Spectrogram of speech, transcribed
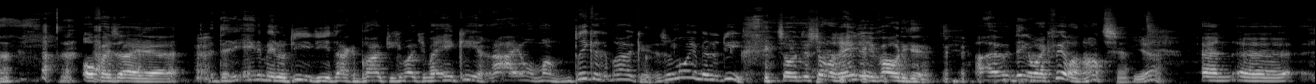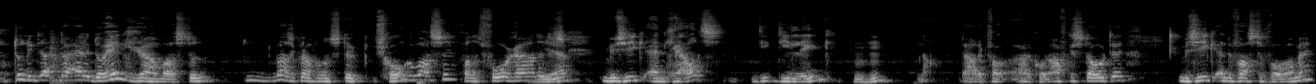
of hij zei, eh, die ene melodie die je daar gebruikt, die gebruik je maar één keer. Ah joh man, drie keer gebruiken. Dat is een mooie melodie. Zo, dus dat was een hele eenvoudige eh, dingen waar ik veel aan had. Ja. Ja. En eh, toen ik da- daar eigenlijk doorheen gegaan was, toen, toen was ik wel voor een stuk schoongewassen van het voorgaande. Ja. Dus muziek en geld, die, die link, Mhm. nou, daar had ik, van, had ik gewoon afgestoten. Muziek en de vaste vormen.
